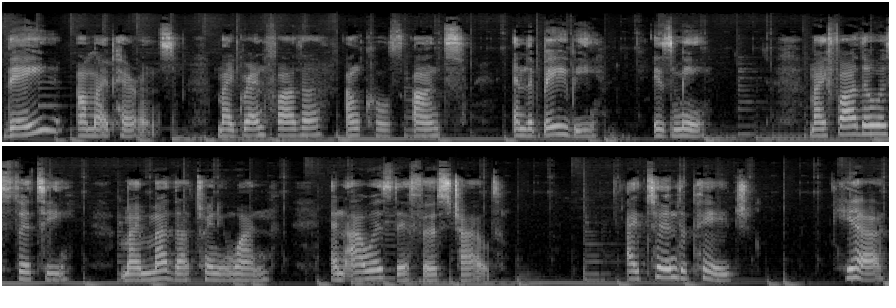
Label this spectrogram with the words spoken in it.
They are my parents, my grandfather, uncles, aunts, and the baby is me. My father was 30, my mother 21, and I was their first child. I turned the page. Here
